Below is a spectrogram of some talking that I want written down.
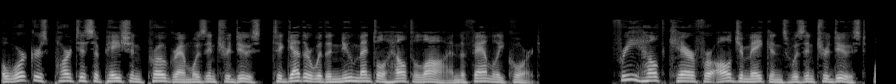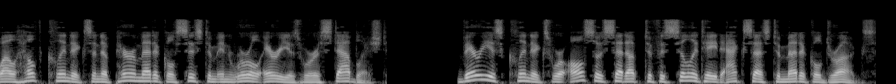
A workers' participation program was introduced, together with a new mental health law and the family court. Free health care for all Jamaicans was introduced, while health clinics and a paramedical system in rural areas were established. Various clinics were also set up to facilitate access to medical drugs.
